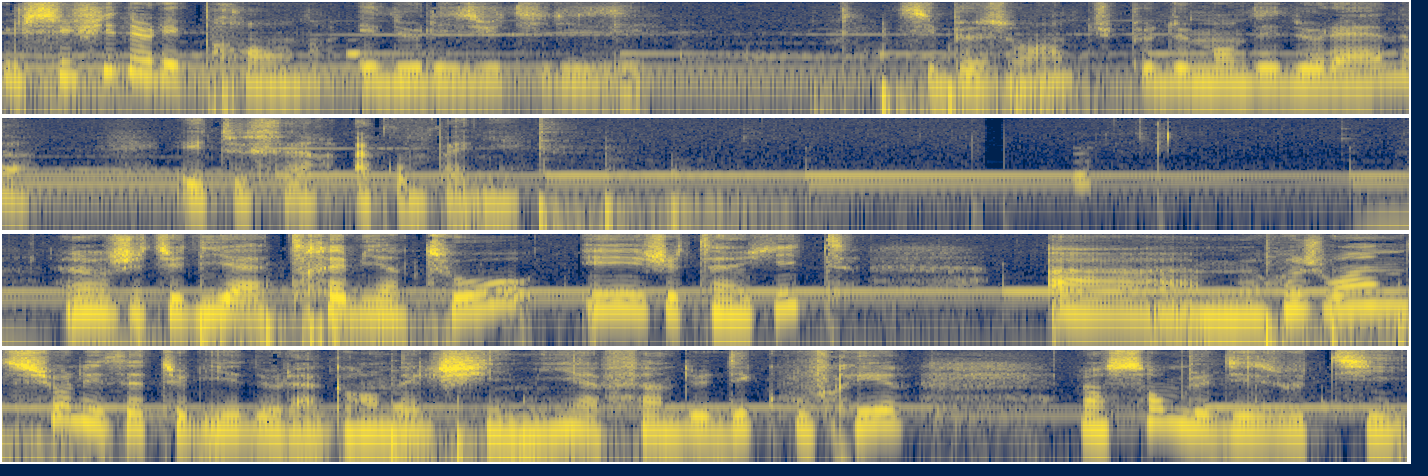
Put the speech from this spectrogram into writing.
Il suffit de les prendre et de les utiliser. Si besoin, tu peux demander de l'aide et te faire accompagner. Alors je te dis à très bientôt et je t'invite à me rejoindre sur les ateliers de la grande alchimie afin de découvrir l'ensemble des outils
